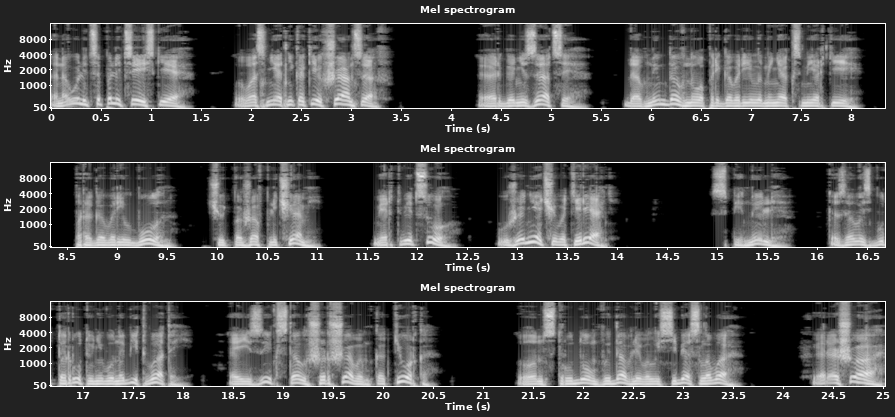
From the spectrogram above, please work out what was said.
а на улице полицейские. У вас нет никаких шансов!» «Организация давным-давно приговорила меня к смерти», — проговорил Болон, чуть пожав плечами. «Мертвецу уже нечего терять». Спинелли казалось, будто рот у него набит ватой а язык стал шершавым, как терка. Он с трудом выдавливал из себя слова. «Хорошо,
